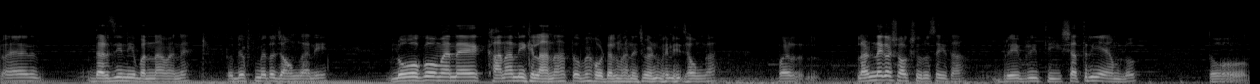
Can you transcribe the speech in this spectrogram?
मैं दर्जी नहीं बनना मैंने तो निफ्ट में तो जाऊँगा नहीं। लोगों को मैंने खाना नहीं खिलाना तो मैं होटल मैनेजमेंट में नहीं जाऊँगा। पर लड़ने का शौक शुरू से ही था। ब्रेवरी थी, क्षत्रिय हैं हम लोग तो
